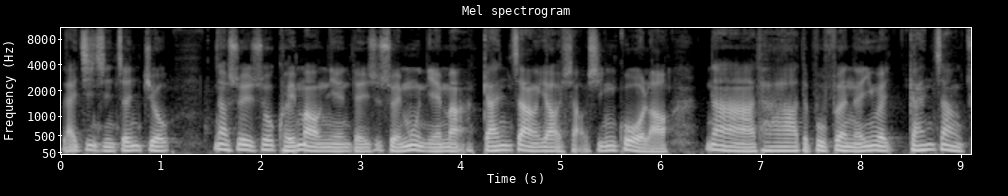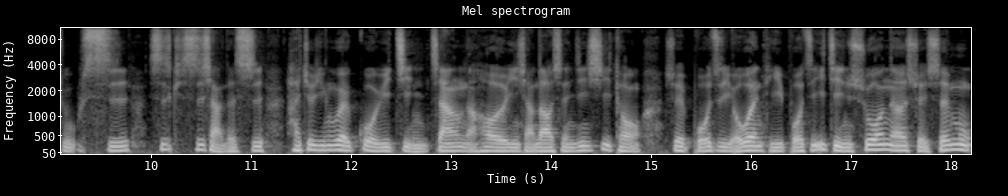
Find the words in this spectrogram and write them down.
来进行针灸。”那所以说癸卯年等于是水木年嘛，肝脏要小心过劳。那它的部分呢，因为肝脏主思思思想的思，它就因为过于紧张，然后影响到神经系统，所以脖子有问题。脖子一紧缩呢，水生木，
